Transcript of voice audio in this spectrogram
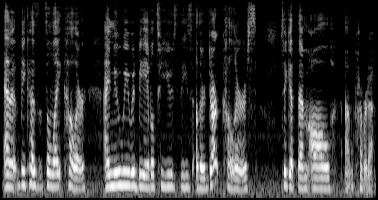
and because it's a light color, I knew we would be able to use these other dark colors to get them all um, covered up.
